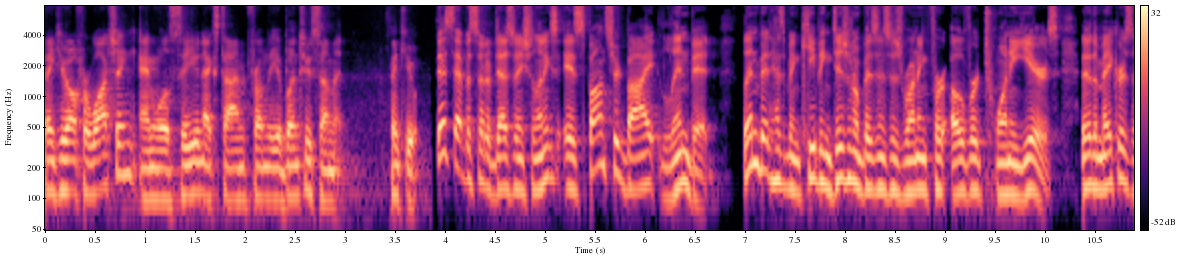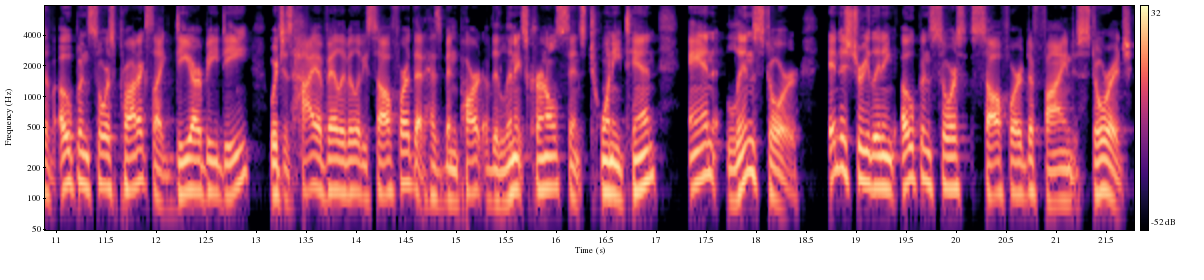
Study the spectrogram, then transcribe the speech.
Thank you all for watching, and we'll see you next time from the Ubuntu Summit. Thank you. This episode of Destination Linux is sponsored by Linbit. Linbit has been keeping digital businesses running for over 20 years. They're the makers of open source products like DRBD, which is high availability software that has been part of the Linux kernel since 2010, and LINSTOR, industry leading open source software defined storage.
